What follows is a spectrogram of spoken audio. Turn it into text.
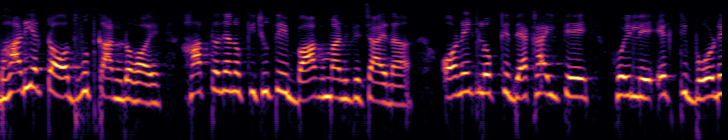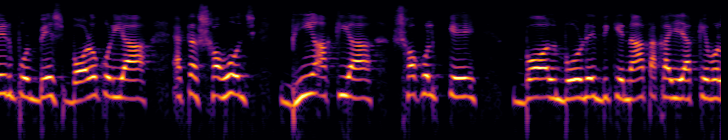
ভারী একটা অদ্ভুত কাণ্ড হয়, হাতটা যেন কিছুতেই বাঘ মানিতে চায় না। অনেক লোককে দেখাইতে হইলে একটি বোর্ডের উপর বেশ বড় করিয়া একটা সহজ ভি আঁকিয়া সকলকে বল বোর্ডের দিকে না তাকাইয়া কেবল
